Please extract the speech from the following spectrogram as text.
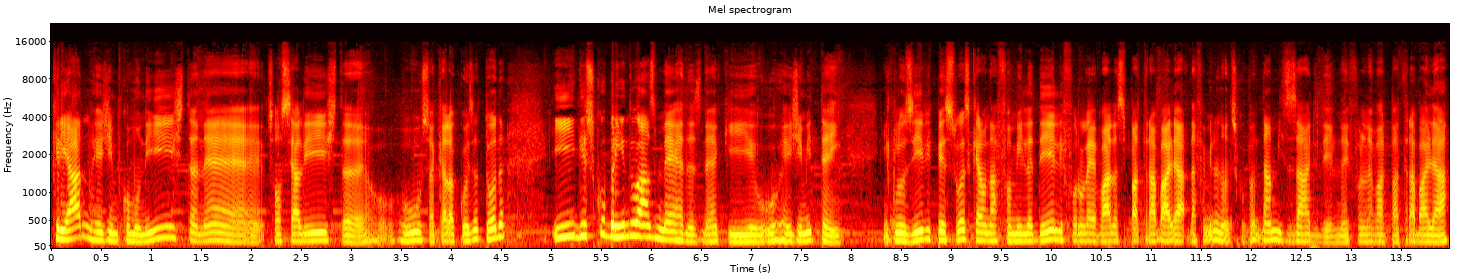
criado no regime comunista, né, socialista, russo, aquela coisa toda, e descobrindo as merdas, né, que o regime tem. Inclusive, pessoas que eram da família dele foram levadas para trabalhar, da família não, desculpa, da amizade dele, né, foram levadas para trabalhar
